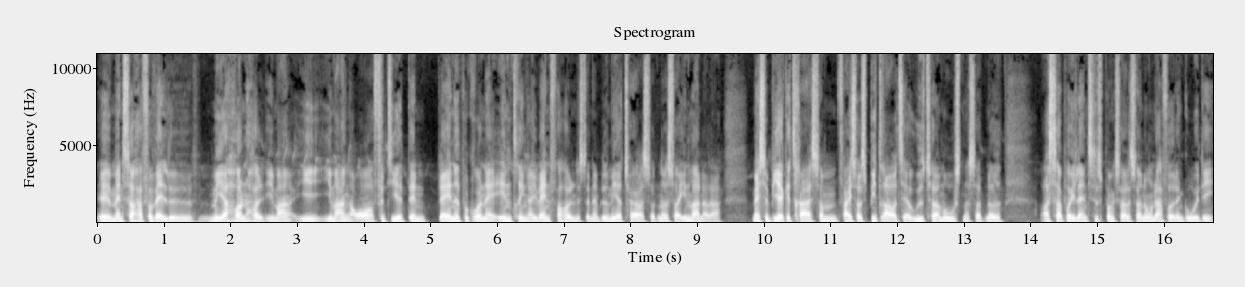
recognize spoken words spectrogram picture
øh, man så har forvaltet mere håndholdt i, ma- i, i mange år, fordi at den blandt andet på grund af ændringer i vandforholdene, så den er blevet mere tør og sådan noget, så indvandrer der masser af birketræer, som faktisk også bidrager til at udtørre mosen og sådan noget. Og så på et eller andet tidspunkt, så er der så nogen, der har fået den gode idé,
